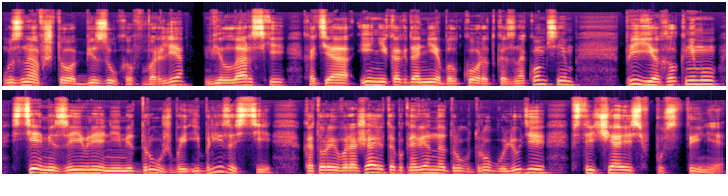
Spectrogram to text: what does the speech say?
Узнав, что Безухов в Орле, Вилларский, хотя и никогда не был коротко знаком с ним, приехал к нему с теми заявлениями дружбы и близости, которые выражают обыкновенно друг другу люди, встречаясь в пустыне.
